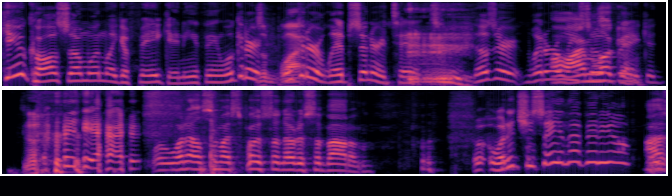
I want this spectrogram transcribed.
can you call someone like a fake anything? Look at her. Look at her lips and her tits. Those are literally Oh, I'm so looking. fake. yeah. Well, what else am I supposed to notice about him? Wh- What did she say in that video? I,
